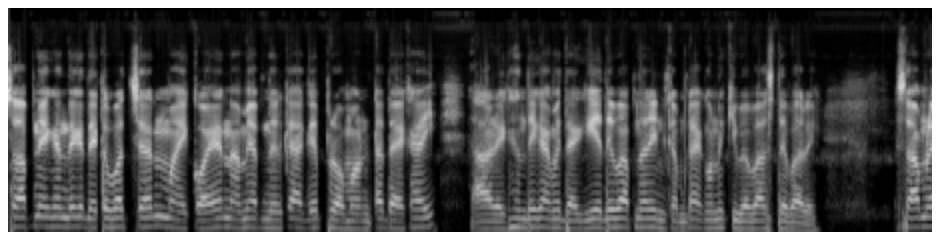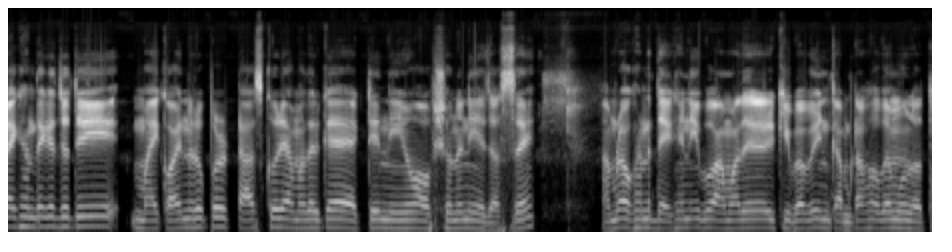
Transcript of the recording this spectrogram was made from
সো আপনি এখান থেকে দেখতে পাচ্ছেন মাই কয়েন আমি আপনাদেরকে আগে প্রমাণটা দেখাই। আর এখান থেকে আমি দেখিয়ে দেবো আপনার ইনকামটা এখনও কীভাবে আসতে পারে। সো আমরা এখান থেকে যদি মাই কয়েনের উপর টাচ করি আমাদেরকে একটি নিউ অপশনে নিয়ে যাচ্ছে, আমরা ওখানে দেখে নিব আমাদের কীভাবে ইনকামটা হবে মূলত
